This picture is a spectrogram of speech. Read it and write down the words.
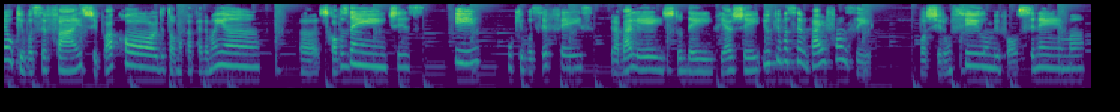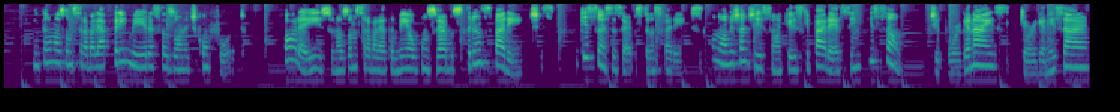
É o que você faz, tipo, acordo, tomo café da manhã, uh, escova os dentes e o que você fez Trabalhei, estudei, viajei e o que você vai fazer? Vou assistir um filme, vou ao cinema. Então, nós vamos trabalhar primeiro essa zona de conforto. Fora isso, nós vamos trabalhar também alguns verbos transparentes. O que são esses verbos transparentes? O nome já diz, são aqueles que parecem e são, tipo organize, que é organizar,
